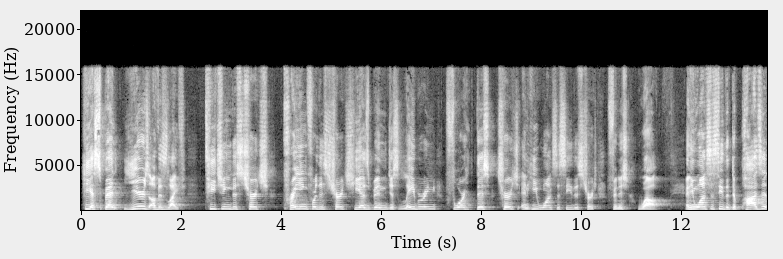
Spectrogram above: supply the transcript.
He has spent years of his life teaching this church, praying for this church. He has been just laboring for this church, and he wants to see this church finish well. And he wants to see the deposit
